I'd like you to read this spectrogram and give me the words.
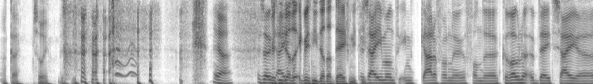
Oké, sorry. Ja. Zo ik, wist zei, niet dat, ik wist niet dat dat definitief zei was. iemand in het kader van de, van de corona-update... zei eh,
